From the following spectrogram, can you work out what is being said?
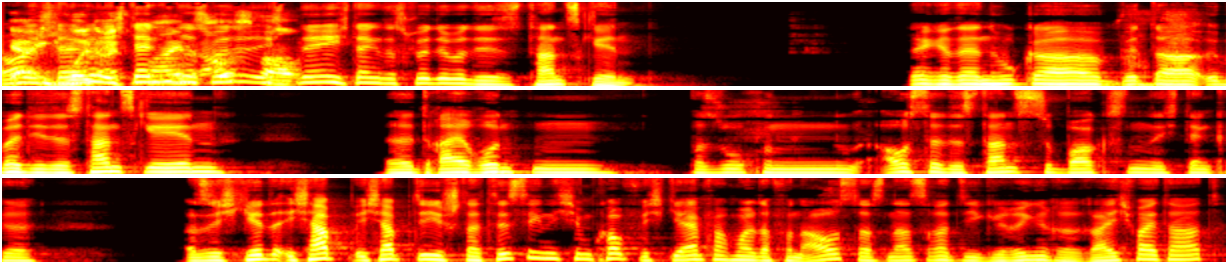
Ja, ja, ich, ich denke, ich denke, das wird, ich, nee, ich denke, das wird über die Distanz gehen. Ich denke, Dan Hooker wird da über die Distanz gehen, äh, drei Runden versuchen, aus der Distanz zu boxen. Ich denke, also ich gehe, ich habe ich hab die Statistik nicht im Kopf. Ich gehe einfach mal davon aus, dass Nasrat die geringere Reichweite hat.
